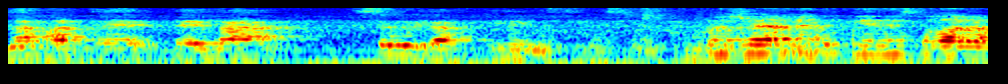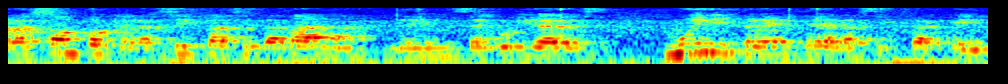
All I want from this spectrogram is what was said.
la parte de la seguridad y la investigación. Pues realmente tienes toda la razón porque la cifra ciudadana de inseguridad es muy diferente a la cifra que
